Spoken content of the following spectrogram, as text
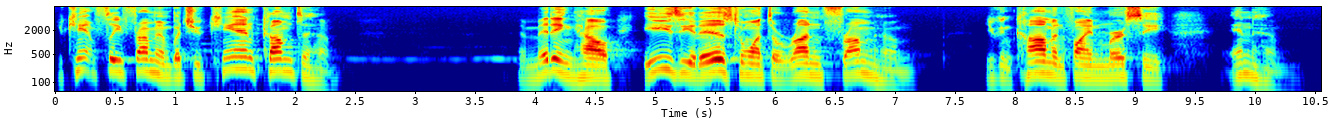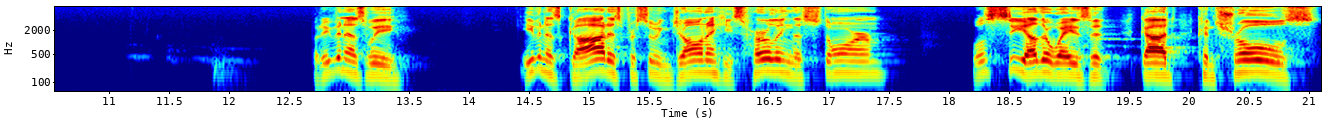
You can't flee from him, but you can come to him. Admitting how easy it is to want to run from him, you can come and find mercy in him. But even as we, even as God is pursuing Jonah, he's hurling the storm, we'll see other ways that God controls,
